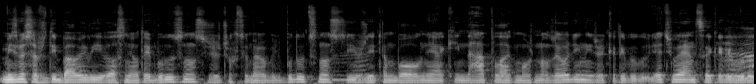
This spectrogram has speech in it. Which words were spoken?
my sme sa vždy bavili vlastne o tej budúcnosti, že čo chceme robiť v budúcnosti, vždy tam bol nejaký nátlak možno z rodiny, že kedy budú deťurence, kedy, budú,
